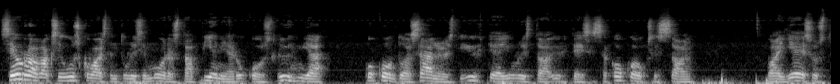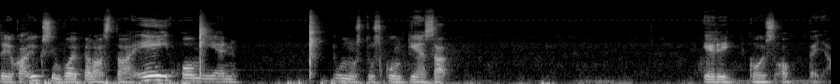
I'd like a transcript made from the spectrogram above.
Seuraavaksi uskovaisten tulisi muodostaa pieniä rukousryhmiä, kokoontua säännöllisesti yhteen ja julistaa yhteisessä kokouksessaan vain Jeesusta, joka yksin voi pelastaa, ei omien tunnustuskuntiensa erikoisoppeja.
